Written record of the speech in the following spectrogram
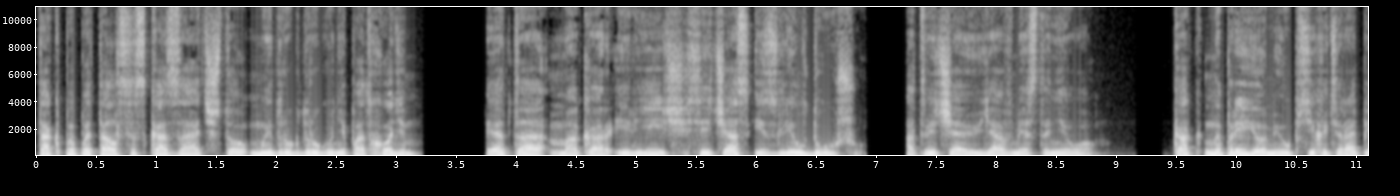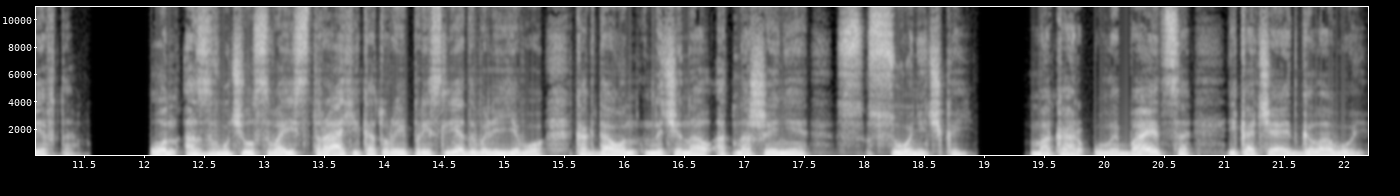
так попытался сказать, что мы друг другу не подходим? Это Макар Ильич сейчас излил душу, отвечаю я вместо него. Как на приеме у психотерапевта. Он озвучил свои страхи, которые преследовали его, когда он начинал отношения с Сонечкой. Макар улыбается и качает головой.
